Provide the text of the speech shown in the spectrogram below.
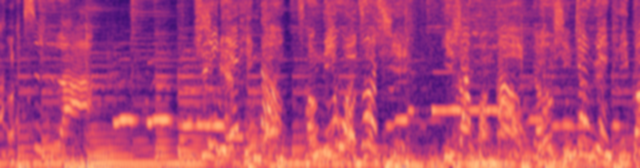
是啊。性别平等，从你我做起。以上广告由行政院提供。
